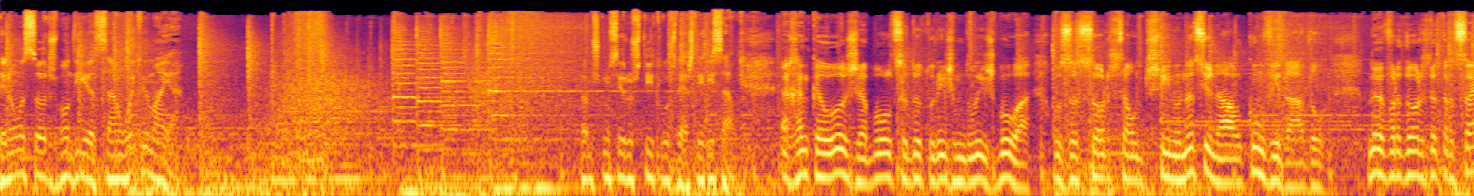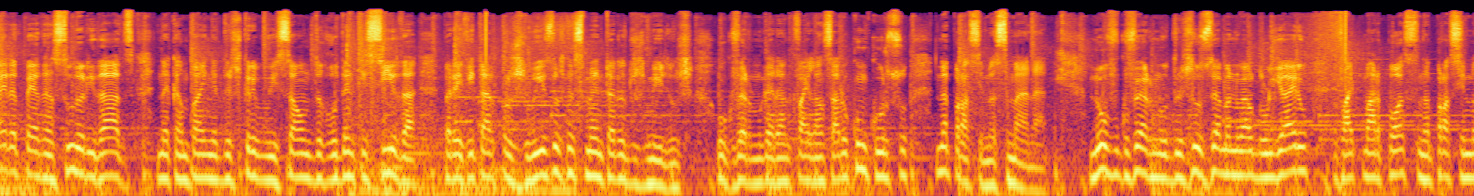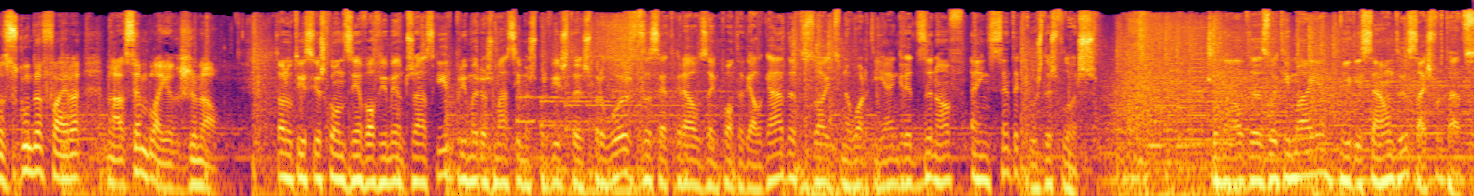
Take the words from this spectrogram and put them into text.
Antena Açores, bom dia, são 8 e meia. Vamos conhecer os títulos desta edição. Arranca hoje a Bolsa do Turismo de Lisboa. Os Açores são o destino nacional convidado. Lavradores da Terceira pedem celeridade na campanha de distribuição de rodenticida para evitar prejuízos na sementeira dos milhos. O Governo garante que vai lançar o concurso na próxima semana. Novo Governo de José Manuel Bolieiro vai tomar posse na próxima segunda-feira na Assembleia Regional. São notícias com desenvolvimento já a seguir. Primeiras máximas previstas para hoje: 17 graus em Ponta Delgada, 18 na Horta e Angra, 19 em Santa Cruz das Flores. Jornal das 8h30, edição de Sais Furtado.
